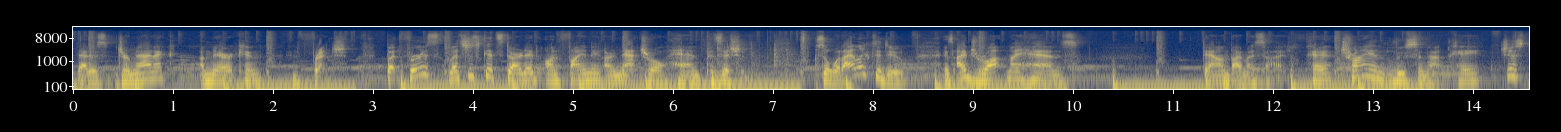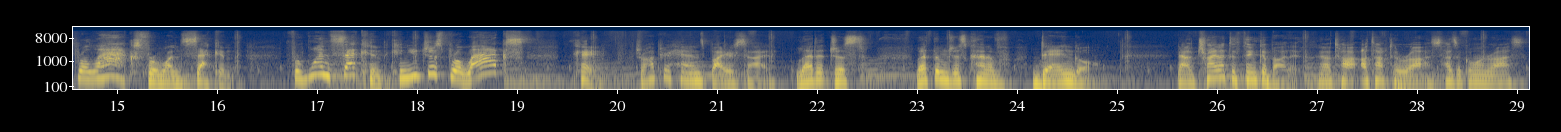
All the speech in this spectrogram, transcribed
That is Germanic, American, and French. But first, let's just get started on finding our natural hand position. So what I like to do is I drop my hands down by my side, okay? Try and loosen up, okay? Just relax for one second. For one second, can you just relax? Okay, drop your hands by your side. Let it just, let them just kind of dangle. Now try not to think about it. Now talk, I'll talk to Ross. How's it going, Ross?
